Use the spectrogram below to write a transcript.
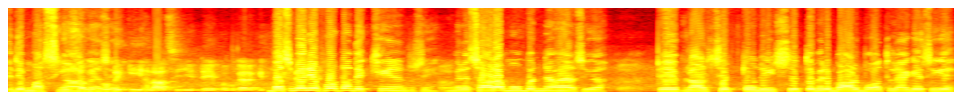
ਇਹਦੇ ਮਾਸੀਆਂ ਆ ਗਈਆਂ ਸੀ। ਤੁਹਾਡੇ ਕੀ ਹਾਲਾਤ ਸੀ ਜੀ? ਟੇਪ ਵਗੈਰਾ ਕਿੱਥੇ ਬਸ ਮੇਰੀ ਫੋਟੋ ਦੇਖੀ ਨੇ ਤੁਸੀਂ। ਮੇਰੇ ਸਾਰਾ ਮੂੰਹ ਬੰਨਿਆ ਹੋਇਆ ਸੀਗਾ। ਹਾਂ, ਟੇਪ ਨਾਲ ਸਿਰ ਤੋਂ ਦੀ ਸਿਰ ਤੇ ਮੇਰੇ ਵਾਲ ਬਹੁਤ ਲੈ ਗਏ ਸੀਗੇ।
